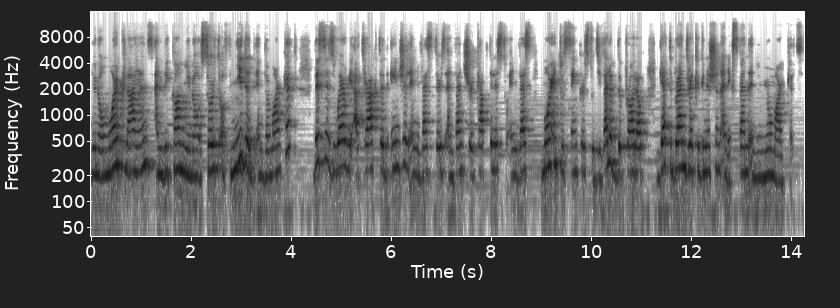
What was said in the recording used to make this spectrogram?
you know more clients and become you know sort of needed in the market this is where we attracted angel investors and venture capitalists to invest more into synkers to develop the product get brand recognition and expand in new markets.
